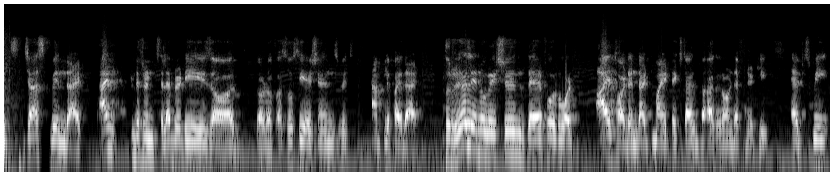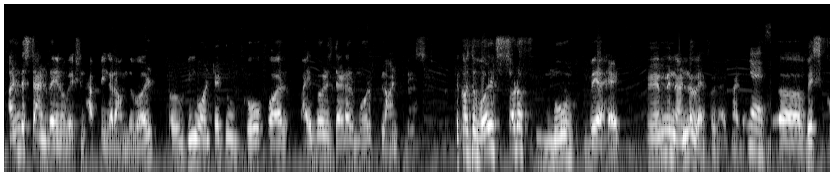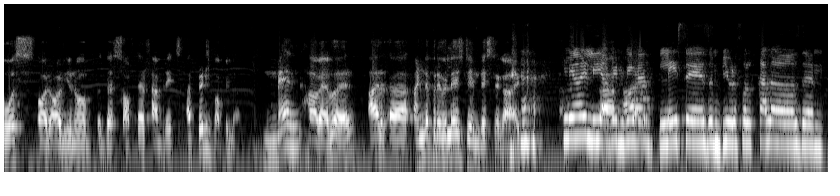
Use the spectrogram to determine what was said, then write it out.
it's just been that and different celebrities or sort of associations which amplify that the real innovation therefore what i thought and that my textile background definitely helps me understand the innovation happening around the world So we wanted to go for fibers that are more plant based because the world sort of moved way ahead women underwear for that matter Yes. uh, viscose or, or you know the softer fabrics are pretty popular. Men, however, are uh, underprivileged in this regard. Clearly, I Uh, mean, we I- have laces and beautiful colors and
